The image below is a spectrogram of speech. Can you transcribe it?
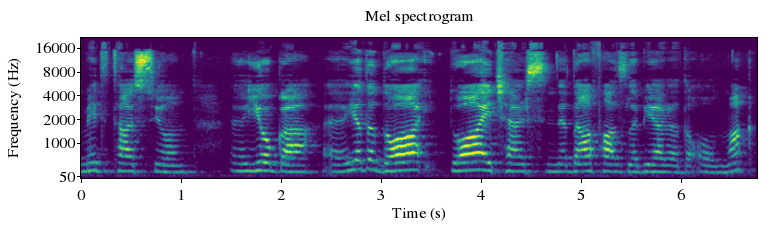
meditasyon, yoga ya da doğa doğa içerisinde daha fazla bir arada olmak,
